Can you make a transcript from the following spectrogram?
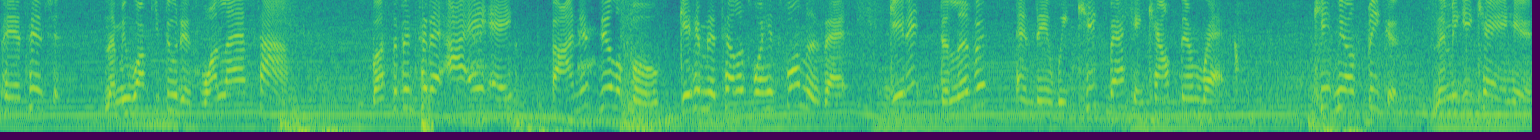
pay attention. Let me walk you through this one last time. Bust up into the IAA, find this dealer fool, get him to tell us where his formula's at, get it, deliver, and then we kick back and count them racks. Keep me on speaker. Let me get Kay in here.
